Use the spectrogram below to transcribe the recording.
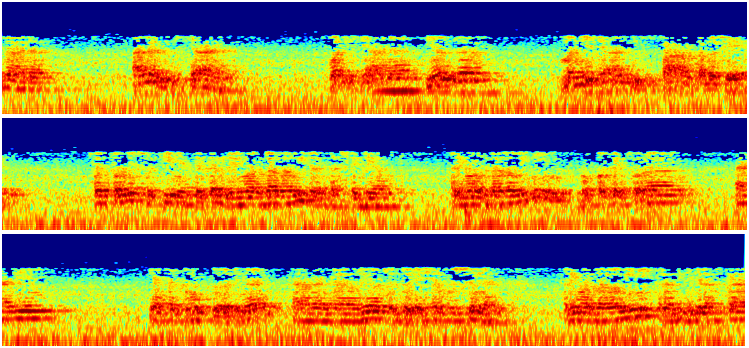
ibadah? Alal isti'anah والاستعانة يلزم من يجعل الاستعانة قبل شيء Contohnya seperti yang dikatakan oleh Imam Gawawi dalam tafsir dia Imam Gawawi ini merupakan seorang alim yang terkemuka dengan kalangan beliau contohnya Syarul Sunnah Imam Gawawi ini telah kita jelaskan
